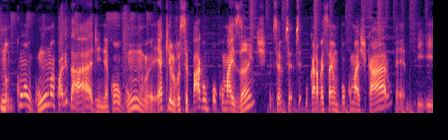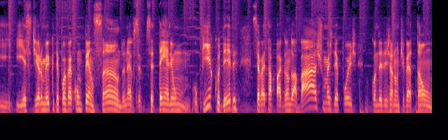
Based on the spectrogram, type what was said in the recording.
no, com alguma qualidade, né? Com algum. É aquilo, você paga um pouco mais antes, você, você, o cara vai sair um pouco mais caro, é, e, e, e esse dinheiro meio que depois vai compensando, né? Você, você tem ali um, o pico dele, você vai estar tá pagando abaixo, mas depois, quando ele já não tiver tão,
